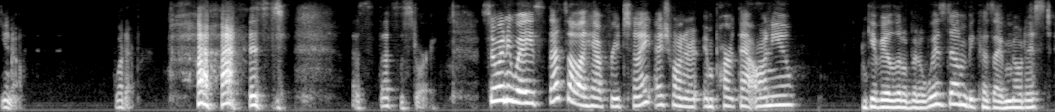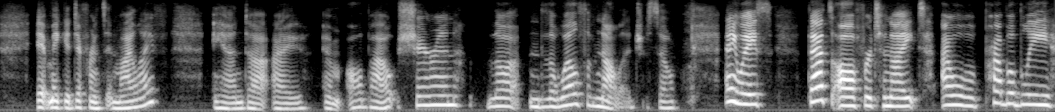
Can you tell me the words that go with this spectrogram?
you know, whatever. that's that's the story. So, anyways, that's all I have for you tonight. I just want to impart that on you, give you a little bit of wisdom because I've noticed it make a difference in my life, and uh, I am all about sharing the the wealth of knowledge. So, anyways, that's all for tonight. I will probably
